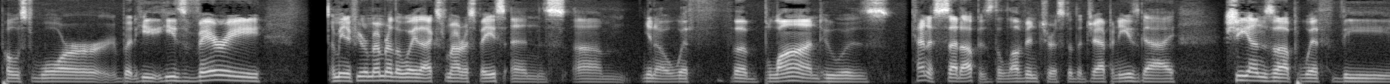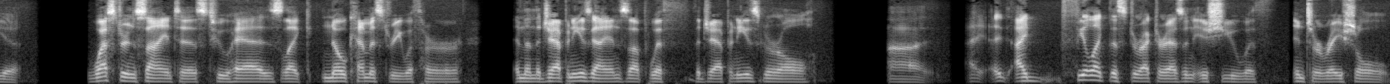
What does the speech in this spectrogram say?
post war, but he he's very. I mean, if you remember the way the X from Outer Space ends, um, you know, with the blonde who was kind of set up as the love interest of the Japanese guy, she ends up with the Western scientist who has like no chemistry with her, and then the Japanese guy ends up with the Japanese girl. Uh, I, I I feel like this director has an issue with interracial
